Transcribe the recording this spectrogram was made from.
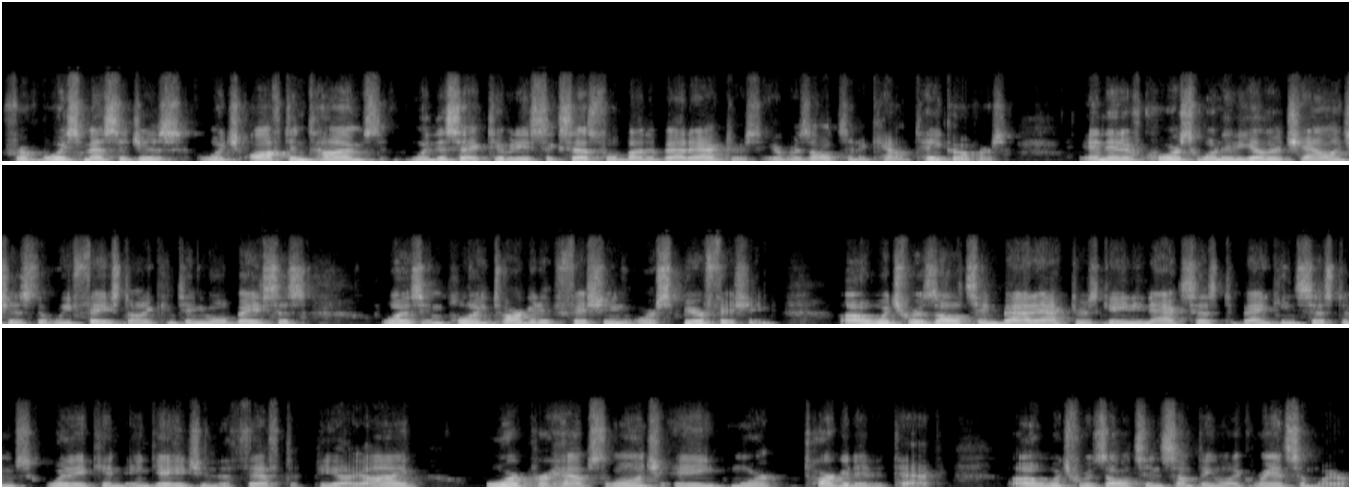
for voice messages, which oftentimes, when this activity is successful by the bad actors, it results in account takeovers. And then, of course, one of the other challenges that we faced on a continual basis was employee targeted phishing or spear phishing, uh, which results in bad actors gaining access to banking systems where they can engage in the theft of PII or perhaps launch a more targeted attack, uh, which results in something like ransomware.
